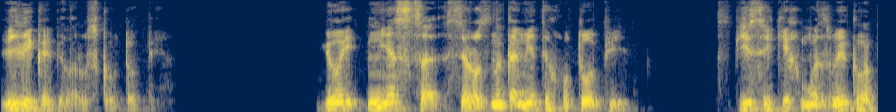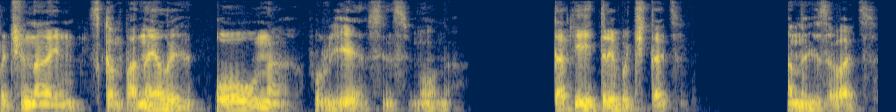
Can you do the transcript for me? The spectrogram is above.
великая беларуская утопія. Ёй месца сярод знакамітых утопій, спіс якіх мы звыкла пачынаем з кампанелы, Оуна, Фурье, Сен-Симона. Так ей трэба чытаць, аналізаваць,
